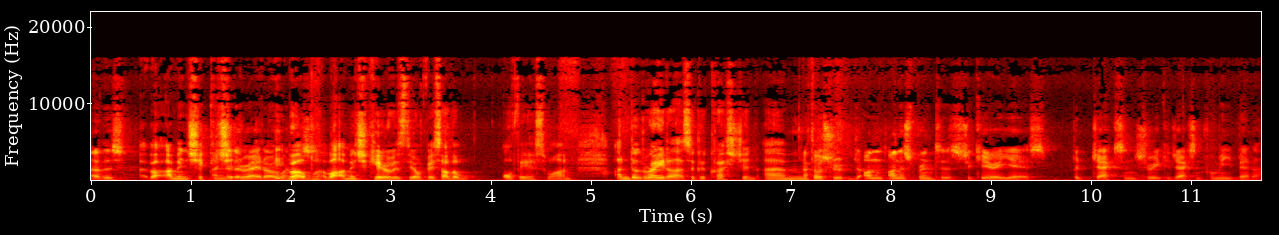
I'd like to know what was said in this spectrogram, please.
Others? But I mean, Shak- Under the radar ones? Well, well, I mean, Sha'Carri was the obvious other obvious one. Under the radar, that's a good question. Um, I thought Shar- on, on the sprinters, Sha'Carri, yes, but Jackson, Shericka Jackson, for me, better.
